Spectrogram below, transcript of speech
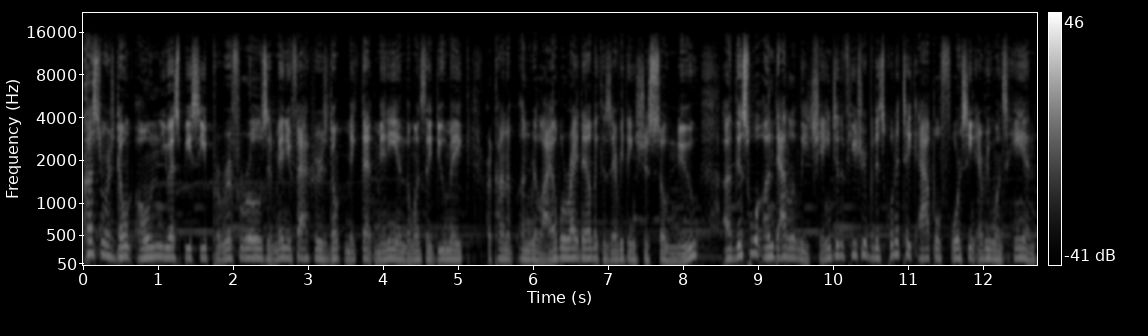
customers don't own USB C peripherals and manufacturers don't make that many, and the ones they do make are kind of unreliable right now because everything's just so new. Uh, this will undoubtedly change in the future, but it's going to take Apple forcing everyone's hand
